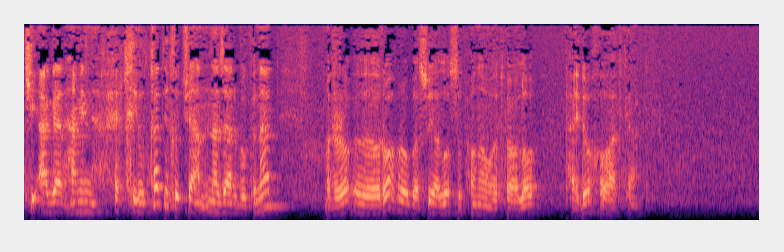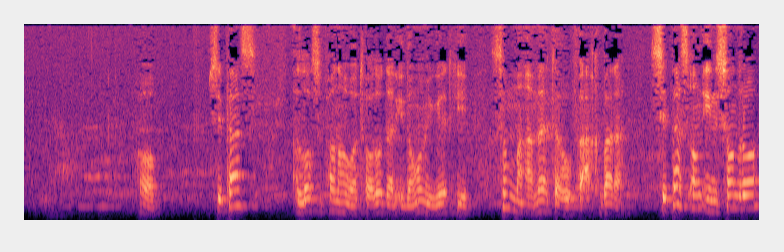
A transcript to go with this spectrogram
که اگر همین خلقت خود نظر بکند راه را به سوی الله سبحانه و تعالی پیدا خواهد کرد. خب سپس الله سبحانه و تعالی در ادامه می‌گوید که ثم اماته فاقبره سپس آن انسان را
